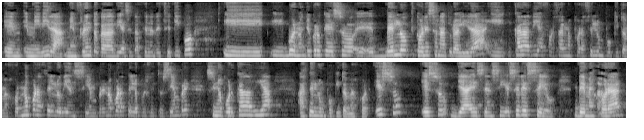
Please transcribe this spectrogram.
en, mi vida me enfrento cada día a situaciones de este tipo y, bueno, yo creo que eso, eh, verlo con esa naturalidad y cada día esforzarnos por hacerlo un poquito mejor, no por hacerlo bien siempre, no por hacerlo perfecto siempre, sino por cada día hacerlo un poquito mejor. Eso, eso ya es en sí, ese deseo de mejorar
